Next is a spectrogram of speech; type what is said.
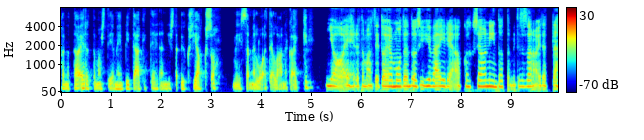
kannattaa ehdottomasti ja meidän pitääkin tehdä niistä yksi jakso, missä me luetellaan ne kaikki. Joo, ehdottomasti. Toi on muuten tosi hyvä idea, koska se on niin totta, mitä sä sanoit, että,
